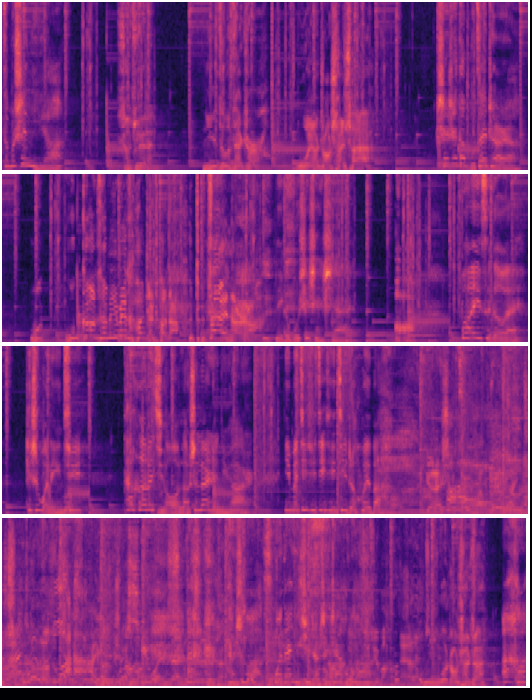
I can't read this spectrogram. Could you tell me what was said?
怎么是你啊？小军，你怎么在这儿啊？我要找珊珊。珊珊她不在这儿啊。我我刚才明明看见她的，她在那儿啊。那个不是珊珊。啊？不好意思，各位，这是我邻居，她喝了酒，老是乱认女儿。你们继续进行记者会吧。原来是个醉汉，不要乱说。还有什么新闻呢？哎，唐叔，我带你去找珊珊好不好？我找珊珊。啊，好，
